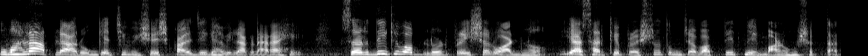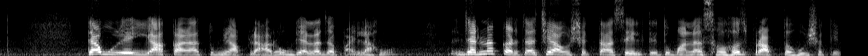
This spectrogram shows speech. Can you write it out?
तुम्हाला आपल्या आरोग्याची विशेष काळजी घ्यावी लागणार आहे. सर्दी किंवा ब्लड प्रेशर वाढणं यासारखे प्रश्न तुमच्या बाबतीत निर्माण होऊ शकतात. त्यामुळे या काळात तुम्ही आपल्या आरोग्याला जपायला हवं. ज्यांना कर्जाची आवश्यकता असेल ते तुम्हाला सहज प्राप्त होऊ शकेल.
